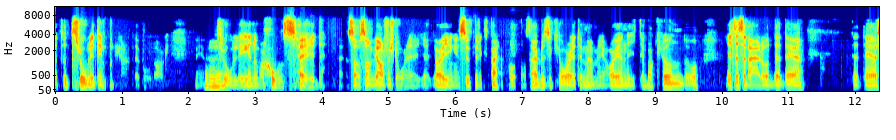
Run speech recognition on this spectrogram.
ett otroligt imponerande bolag med mm. otrolig innovationshöjd så, som jag förstår det. Jag, jag är ingen superexpert på, på cybersecurity men, men jag har ju en IT-bakgrund och lite sådär. Och det, det, det, det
